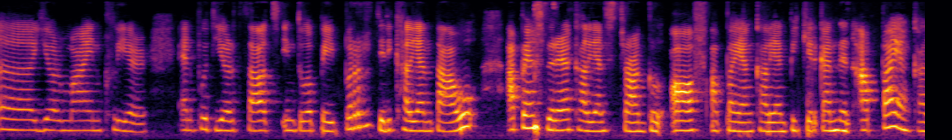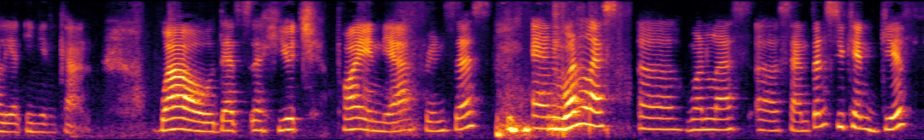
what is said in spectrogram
uh, your mind clear and put your thoughts into a paper. Jadi kalian tahu apa yang sebenarnya kalian struggle of, apa yang kalian pikirkan dan apa yang kalian inginkan. Wow, that's a huge point ya, Princess. And one last uh, one last uh, sentence you can give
